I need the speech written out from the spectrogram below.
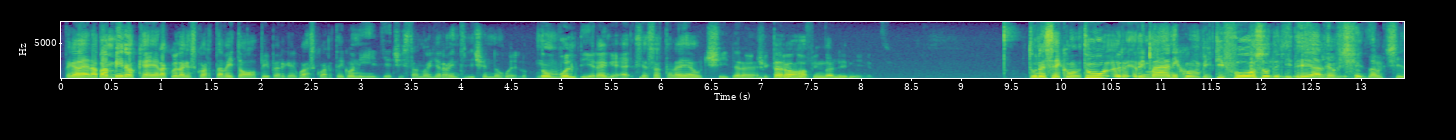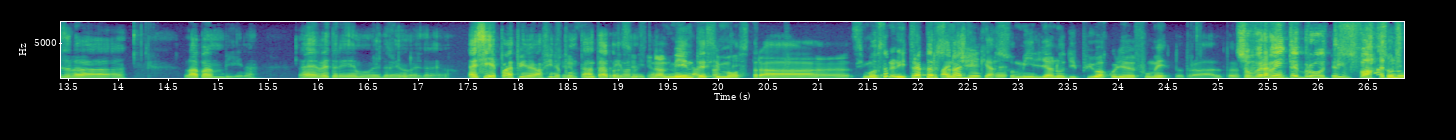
Perché vabbè, la bambina, ok, era quella che squartava i topi, perché qua squarta i conigli e ci stanno chiaramente dicendo quello. Non vuol dire che sia stata lei a uccidere. Ci però credo fin dall'inizio. tu ne sei con- tu ri- rimani convi- tifoso Sì, dell'idea sì, sì. l'ha uccisa la, la bambina. Eh, vedremo, vedremo, vedremo. Eh sì, e poi a fine, a fine puntata, puntata, arrivano sì, i finalmente tanto si, mostra, si mostrano i tre personaggi gente- che assomigliano di più a quelli del fumetto, tra l'altro. Sono veramente brutti, infatti. Sono,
